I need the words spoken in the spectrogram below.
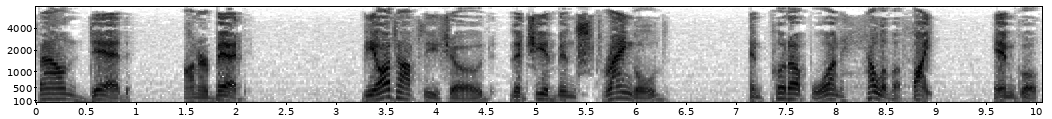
found dead on her bed. The autopsy showed that she had been strangled and put up one hell of a fight. End quote.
